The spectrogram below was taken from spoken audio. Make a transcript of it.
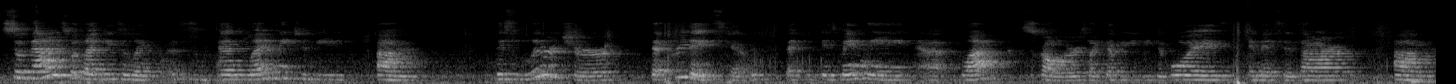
so that is what led me to Lindqvist and led me to these, um, this literature that predates him, that is mainly uh, black scholars like W.E.B. Du Bois, Aimé Césaire, um,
